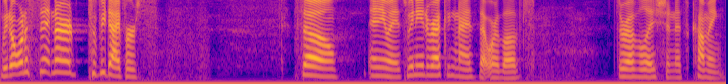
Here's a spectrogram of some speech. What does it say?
we don't want to sit in our poopy diapers. So, anyways, we need to recognize that we're loved. It's a revelation, it's coming.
